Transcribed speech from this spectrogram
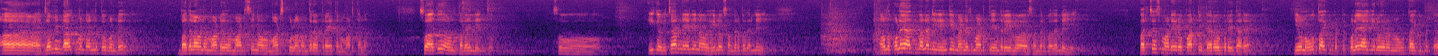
ಆ, ಜಮೀನು ಡಾಕ್ಯುಮೆಂಟನ್ನು ತೊಗೊಂಡು ಬದಲಾವಣೆ ಮಾಡಿ, ಮಾಡಿಸಿ ನಾವು ಮಾಡಿಸ್ಕೊಳ್ಳೋಣ ಅಂದರೆ ಪ್ರಯತ್ನ ಮಾಡ್ತಾನೆ. ಸೊ ಅದು ಅವನ ತಲೆಯಲ್ಲಿ ಇತ್ತು. ಸೊ ಈಗ ವಿಚಾರಣೆಯಲ್ಲಿ ನಾವು ಹೇಳೋ ಸಂದರ್ಭದಲ್ಲಿ ಅವನು ಕೊಲೆ ಆದಮೇಲೆ ನೀವು ಹೆಂಗೆ ಮ್ಯಾನೇಜ್ ಮಾಡ್ತೀವಿ ಅಂದರೆ ಹೇಳುವ ಸಂದರ್ಭದಲ್ಲಿ ಪರ್ಚೇಸ್ ಮಾಡಿರೋ ಪಾರ್ಟಿ ಬೇರೆಯೊಬ್ಬರಿದ್ದಾರೆ ಇವನು ಊತಾಕಿಬಿಟ್ಟು ಕೊಲೆಯಾಗಿರೋರನ್ನು ಊತಾಕಿಬಿಟ್ಟು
